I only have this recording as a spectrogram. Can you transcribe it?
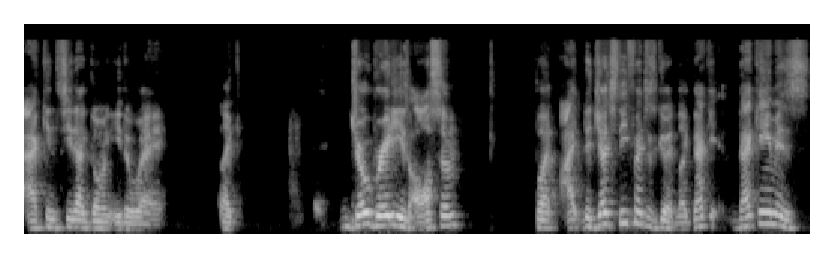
I can see that going either way. Like Joe Brady is awesome, but I, the Jets defense is good. Like that that game is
